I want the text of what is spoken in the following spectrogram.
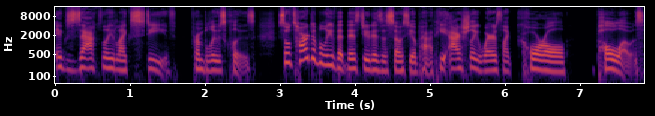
exactly like Steve from Blue's Clues. So it's hard to believe that this dude is a sociopath. He actually wears like coral polos.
